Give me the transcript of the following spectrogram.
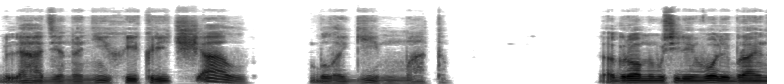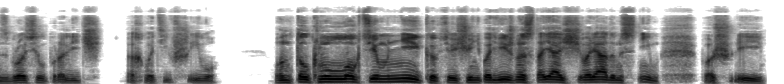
глядя на них, и кричал благим матом. Огромным усилием воли Брайан сбросил паралич, охвативший его. Он толкнул локтем Ника, все еще неподвижно стоящего рядом с ним. «Пошли!»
